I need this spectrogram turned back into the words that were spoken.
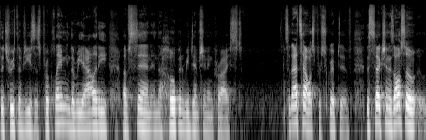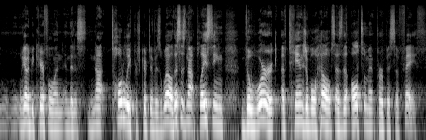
the truth of Jesus, proclaiming the reality of sin and the hope and redemption in Christ. So that's how it's prescriptive. This section is also, we got to be careful in, in, that it's not totally prescriptive as well. This is not placing the work of tangible helps as the ultimate purpose of faith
